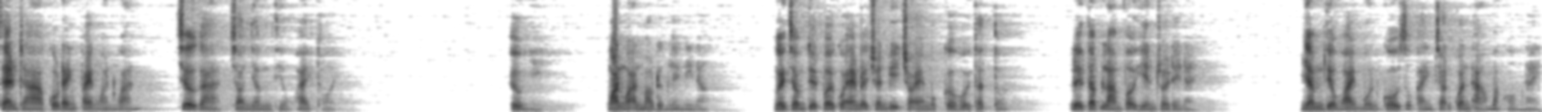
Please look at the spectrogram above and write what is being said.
Xem ra cô đành phải ngoan ngoãn, chờ gà cho nhầm thiếu hoài thôi. Yêu nhi, ngoan ngoãn mau đứng lên đi nào. Người chồng tuyệt vời của em đã chuẩn bị cho em một cơ hội thật tốt, để tập làm vợ hiền rồi đây này. Nhầm thiếu hoài muốn cô giúp anh chọn quần áo mặc hôm nay.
